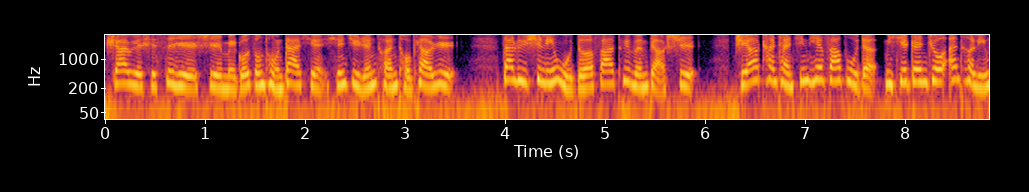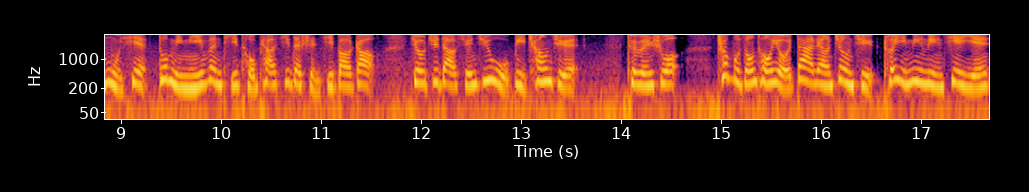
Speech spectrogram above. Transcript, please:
十二月十四日是美国总统大选选举人团投票日，大律师林伍德发推文表示，只要看看今天发布的密歇根州安特林姆县多米尼问题投票机的审计报告，就知道选举舞弊猖獗。推文说，川普总统有大量证据可以命令戒严，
